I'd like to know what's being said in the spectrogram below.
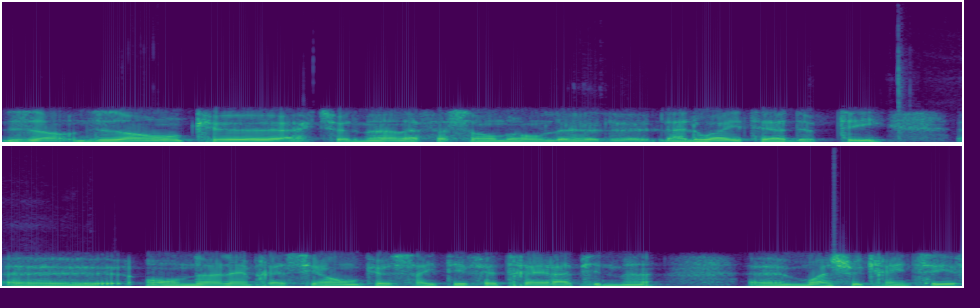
Disons, disons que actuellement, la façon dont la loi a été adoptée, euh, on a l'impression que ça a été fait très rapidement. Euh, moi, je suis craintif,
